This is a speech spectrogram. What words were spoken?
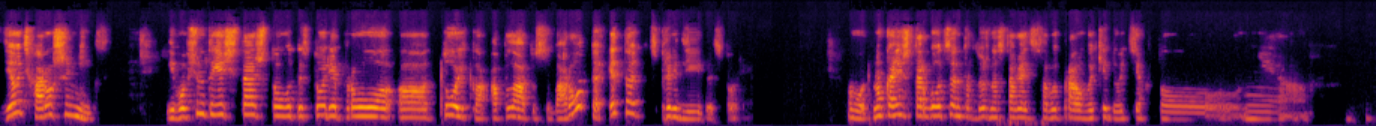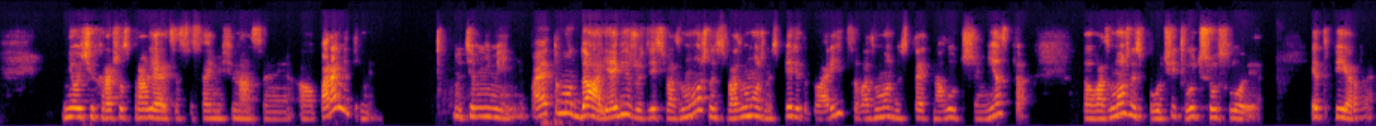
сделать хороший микс. И, в общем-то, я считаю, что вот история про а, только оплату с оборота – это справедливая история. Вот. Ну, конечно, торговый центр должен оставлять за собой право выкидывать тех, кто не очень хорошо справляется со своими финансовыми а, параметрами, но тем не менее. Поэтому да, я вижу здесь возможность, возможность передоговориться, возможность стать на лучшее место, а, возможность получить лучшие условия. Это первое.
